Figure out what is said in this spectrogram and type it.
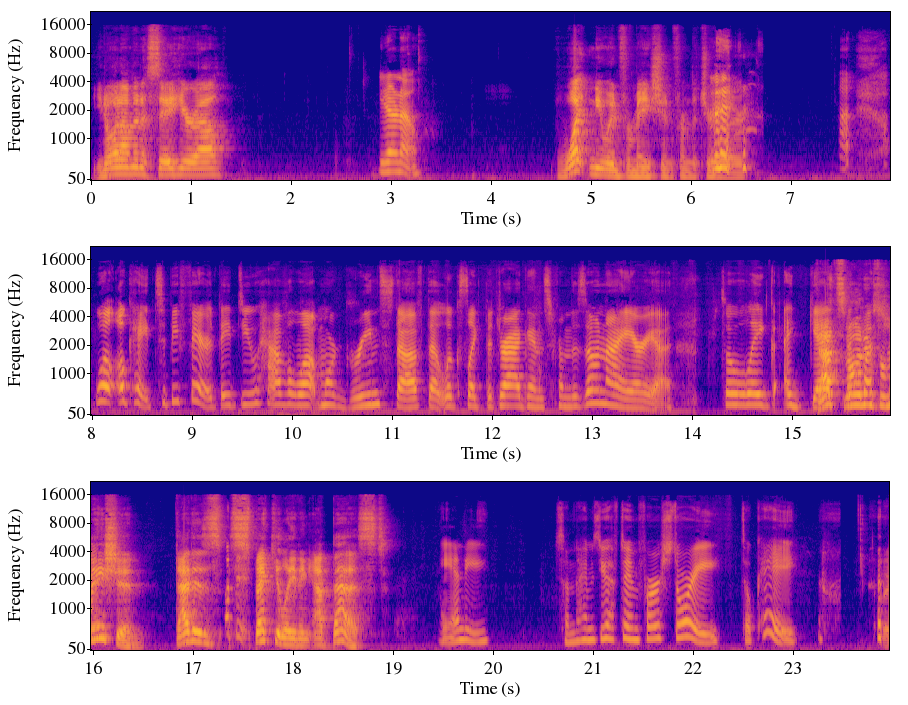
You know what I'm going to say here, Al? you don't know What new information from the trailer? well okay to be fair they do have a lot more green stuff that looks like the dragons from the zonai area so like i guess That's not question- information. That is speculating at best. andy sometimes you have to infer a story it's okay Uh,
